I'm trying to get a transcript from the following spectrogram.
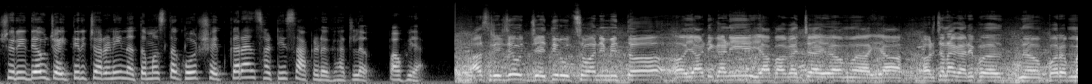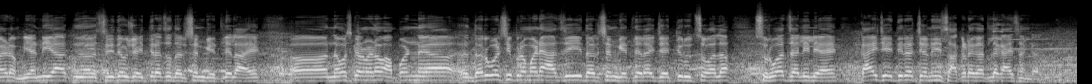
श्रीदेव जैतीर चरणी नतमस्तक होत शेतकऱ्यांसाठी साकडं घातलं. पाहूया. आज श्रीदेव जयतीर उत्सवानिमित्त या ठिकाणी या भागाच्या या अर्चना घारे परब मॅडम यांनी या श्रीदेव जयतीराचं दर्शन घेतलेलं आहे. नमस्कार मॅडम आपण दरवर्षीप्रमाणे आजही दर्शन घेतलेलं आहे जयतीर उत्सवाला सुरुवात झालेली आहे. काय जयतीराचरणी साकडं घातलं काय सांगाल?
